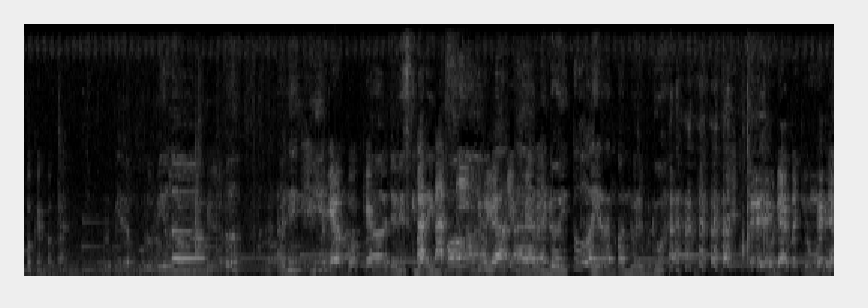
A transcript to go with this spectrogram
bokep apa Blue film. Goblok. film, tuh anjing iya. Oke, bokep Eh, jadi sekedar info, eh, gitu kan, eh, baru. Rido itu lahiran tahun 2002. muda banget gue muda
